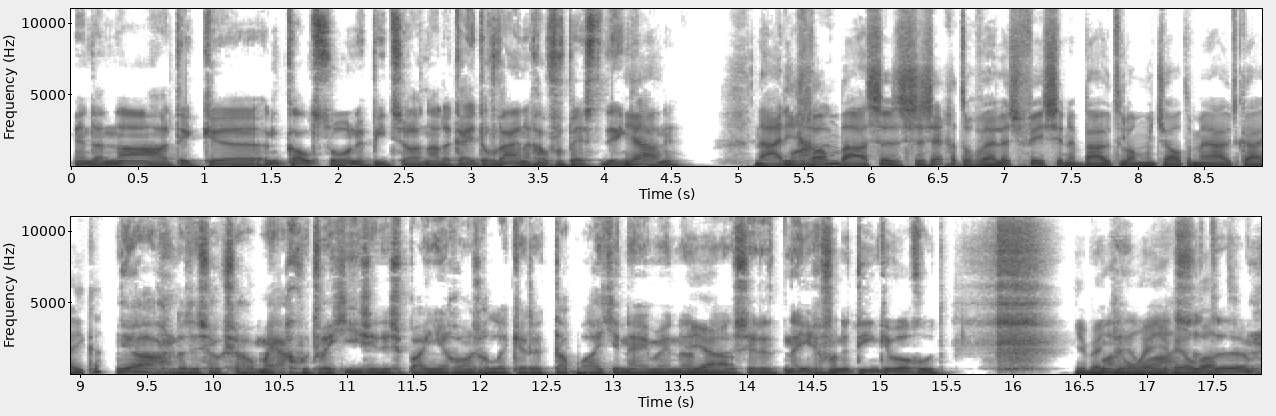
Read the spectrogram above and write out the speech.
En daarna had ik een calzone pizza. Nou, daar kan je toch weinig aan verpesten, denk Ja. je. Hè? Nou, die Maar, gamba's, ze, ze zeggen toch wel eens... vis in het buitenland moet je altijd mee uitkijken. Ja, dat is ook zo. Maar ja, goed, weet je, je zit in Spanje gewoon zo'n lekker tapaatje nemen. En dan Ja. eh, zit het 9 van de 10 keer wel goed. Je bent Maar jong en je wil het, wat. eh,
